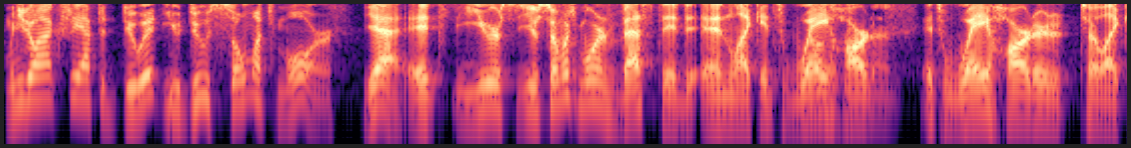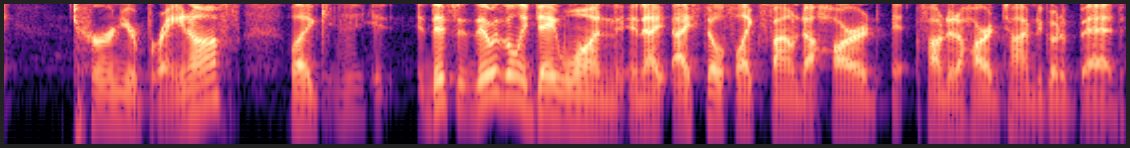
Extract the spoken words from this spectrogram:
when you don't actually have to do it you do so much more Yeah, it's you're you're so much more invested and like it's way 100%. hard. It's way harder to like turn your brain off. Like Mm-hmm. it, this, there was only day one, and I I still like found a hard found it a hard time to go to bed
